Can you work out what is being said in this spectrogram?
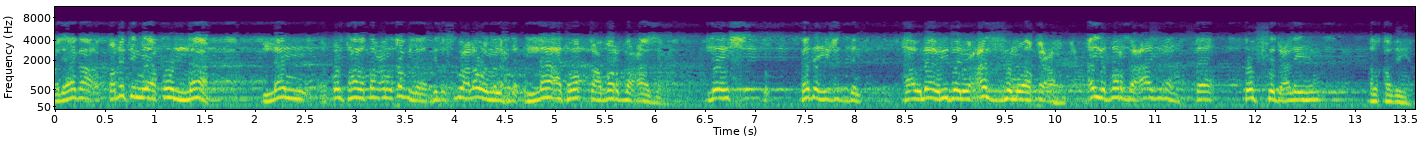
ولهذا اضطريت إني أقول لا. لن قلت هذا طبعا قبل في الأسبوع الأول من الأحداث. لا أتوقع ضربه عاجله ليش؟ بدهي جدا. هؤلاء يريدون ان يعزموا واقعهم. أي ضربه عاجله ستفسد عليهم القضية.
